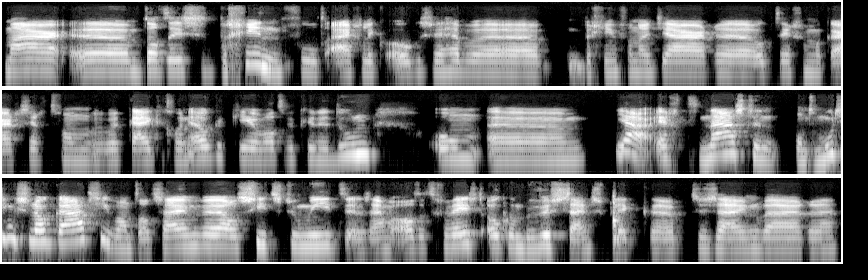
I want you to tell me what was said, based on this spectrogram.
Maar ehm, dat is het begin, voelt eigenlijk ook. We hebben eh, begin van het jaar eh, ook tegen elkaar gezegd van we kijken gewoon elke keer wat we kunnen doen om ehm, ja, echt naast een ontmoetingslocatie, want dat zijn we als Seeds to Meet en zijn we altijd geweest, ook een bewustzijnsplek eh, te zijn waar,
